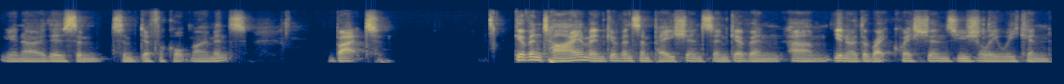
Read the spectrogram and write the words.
You know, there's some some difficult moments, but given time and given some patience and given um, you know the right questions, usually we can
